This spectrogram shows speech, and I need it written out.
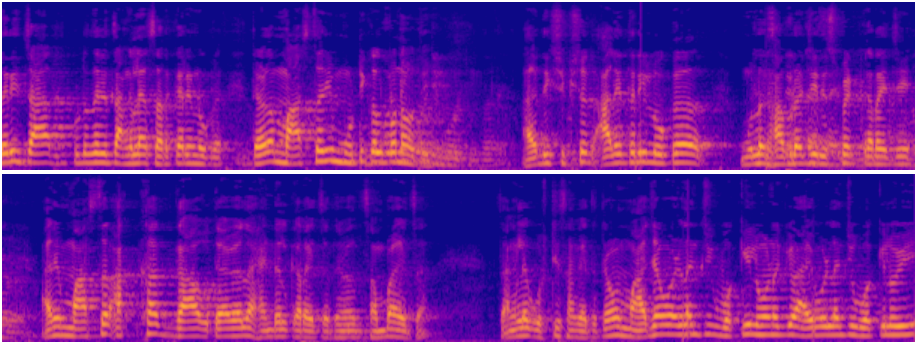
तरी चार कुठेतरी चांगल्या सरकारी नोकऱ्या त्यावेळेला मास्टर ही मोठी कल्पना होती. अगदी शिक्षक आले तरी लोक मुलं घाबरायची रिस्पेक्ट करायचे आणि मास्तर अख्खा गाव त्यावेळेला हँडल करायचा त्यावेळेला सांभाळायचा चांगल्या गोष्टी सांगायच्या त्यामुळे माझ्या वडिलांची वकील होणं किंवा आई वडिलांची वकील होई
